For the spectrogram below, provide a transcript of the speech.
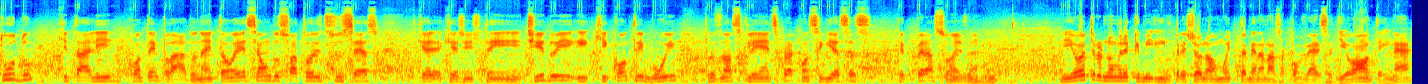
tudo que está ali contemplado, né? Então esse é um dos fatores de sucesso que, que a gente tem tido e, e que contribui para os nossos clientes para conseguir essas recuperações, né? E outro número que me impressionou muito também na nossa conversa de ontem, né,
